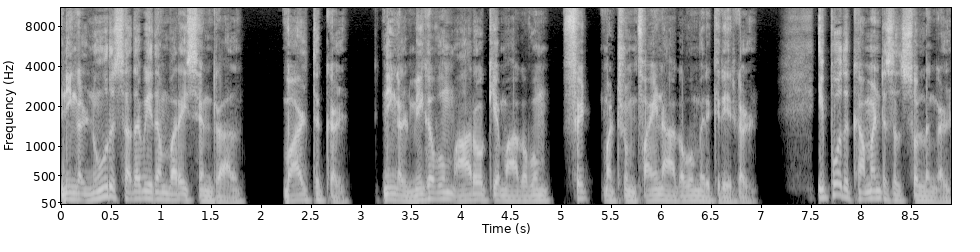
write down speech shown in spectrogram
நீங்கள் நூறு சதவீதம் வரை சென்றால் வாழ்த்துக்கள். நீங்கள் மிகவும் ஆரோக்கியமாகவும் ஃபிட் மற்றும் ஃபைனாகவும் இருக்கிறீர்கள். இப்போது கமெண்ட்ஸில் சொல்லுங்கள்.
